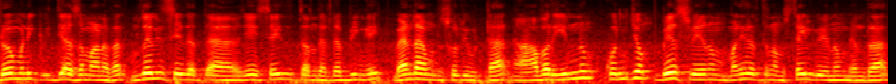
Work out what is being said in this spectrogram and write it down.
டொமினிக் வித்தியாசமானவர். முதலில் செய்த த- செய்து தந்த டப்பிங்கை வேண்டாம் என்று சொல்லிவிட்டார். அவர் இன்னும் கொஞ்சம் பேஸ் வேணும் மணிரத்னம் ஸ்டைல் வேணும் என்றார்.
